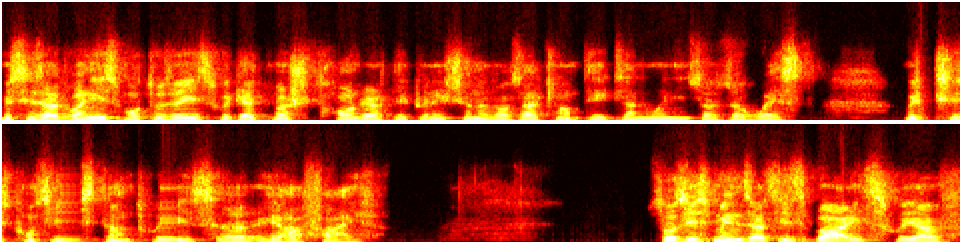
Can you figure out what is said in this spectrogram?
We see that when it's more to the east, we get much stronger connection over the Atlantic than when it's to the west, which is consistent with uh, ERA 5. So this means that this bias we have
